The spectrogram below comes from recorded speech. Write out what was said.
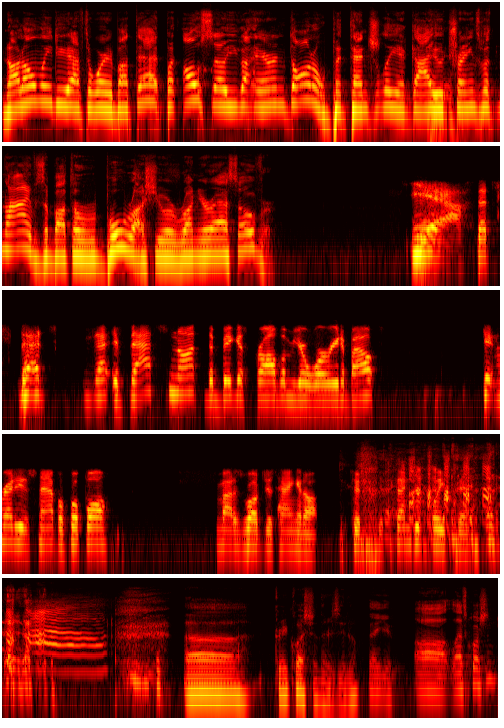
Not only do you have to worry about that, but also you got Aaron Donald, potentially a guy who trains with knives, about to bull rush you or run your ass over. Yeah, that's that's that. If that's not the biggest problem you're worried about, getting ready to snap a football, you might as well just hang it up. Just send your cleats in. Uh, great question there, Zito. Thank you. Uh, last question.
